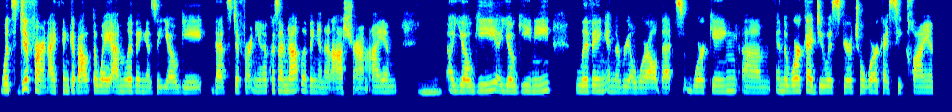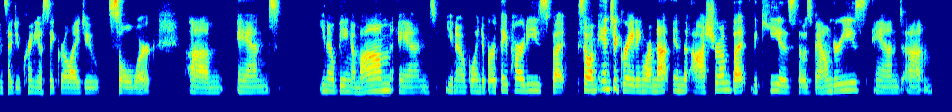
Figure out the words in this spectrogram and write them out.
what's different, I think, about the way I'm living as a yogi. That's different, you know, because I'm not living in an ashram. I am mm. a yogi, a yogini living in the real world that's working um, and the work i do is spiritual work i see clients i do craniosacral i do soul work um, and you know being a mom and you know going to birthday parties but so i'm integrating where i'm not in the ashram but the key is those boundaries and um,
